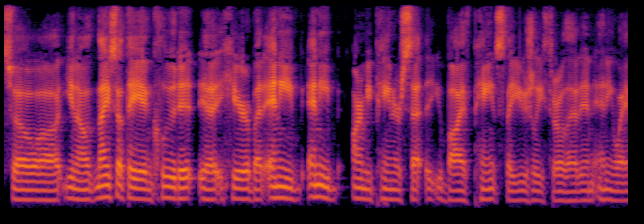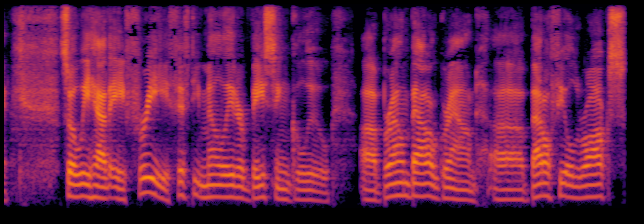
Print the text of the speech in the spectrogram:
So uh, you know, nice that they include it uh, here. But any any Army Painter set that you buy of paints, they usually throw that in anyway. So we have a free 50 milliliter basing glue. Uh, brown battleground, uh, battlefield rocks,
